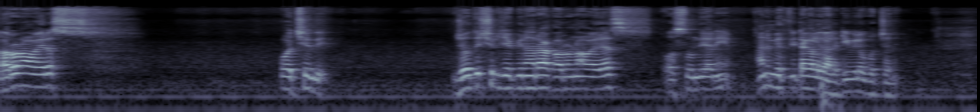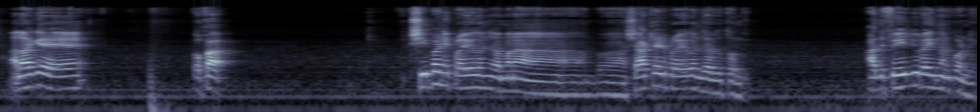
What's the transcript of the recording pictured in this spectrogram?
కరోనా వైరస్ వచ్చింది. జ్యోతిష్యులు చెప్పినారా కరోనా వైరస్ వస్తుంది అని? అని మీరు తిట్టగలగాలి టీవీలో కూర్చొని. అలాగే ఒక క్షిపణి ప్రయోగం మన శాటిలైట్ ప్రయోగం జరుగుతుంది. అది ఫెయిల్యూర్ అయిందనుకోండి.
